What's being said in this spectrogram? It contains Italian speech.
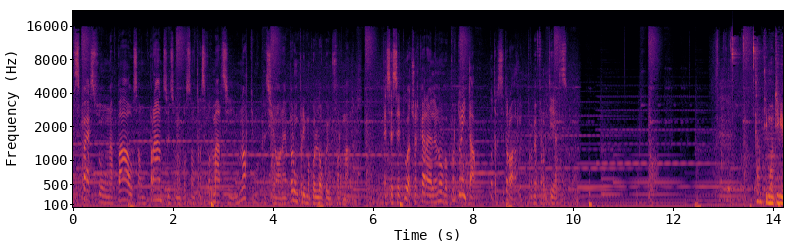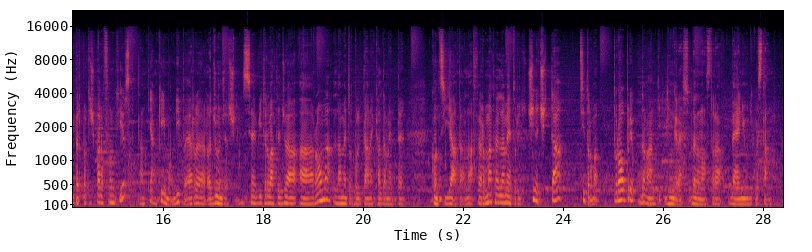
spesso una pausa, un pranzo, insomma, possono trasformarsi in un'ottima occasione per un primo colloquio informale. E se sei tu a cercare le nuove opportunità, potresti trovarle proprio a Frontiers. Tanti motivi per partecipare a Frontiers, tanti anche i modi per raggiungerci. Se vi trovate già a Roma, la metropolitana è caldamente consigliata. La fermata della metro di Cinecittà si trova proprio davanti all'ingresso della nostra venue di quest'anno.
